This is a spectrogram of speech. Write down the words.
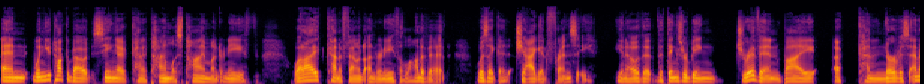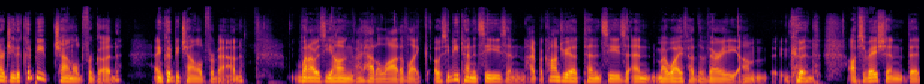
And when you talk about seeing a kind of timeless time underneath, what I kind of found underneath a lot of it was like a jagged frenzy. You know, that the things were being driven by a kind of nervous energy that could be channeled for good and could be channeled for bad. When I was young, I had a lot of like OCD tendencies and hypochondria tendencies, and my wife had the very um, good observation that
